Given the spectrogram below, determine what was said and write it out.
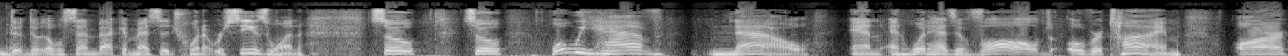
Yeah. That, that will send back a message when it receives one. So, so what we have now, and and what has evolved over time, are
